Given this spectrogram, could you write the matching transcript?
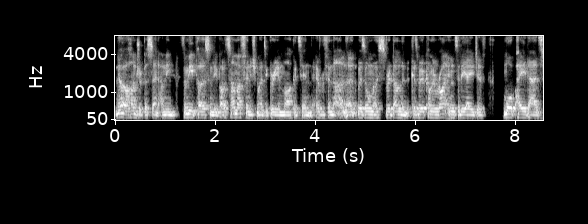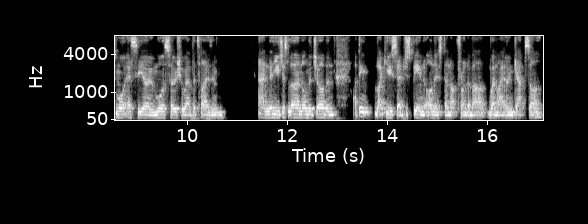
no, hundred percent. I mean, for me personally, by the time I finished my degree in marketing, everything that I learned was almost redundant because we were coming right into the age of more paid ads, more SEO, more social advertising. And then you just learn on the job. And I think, like you said, just being honest and upfront about where my own gaps are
